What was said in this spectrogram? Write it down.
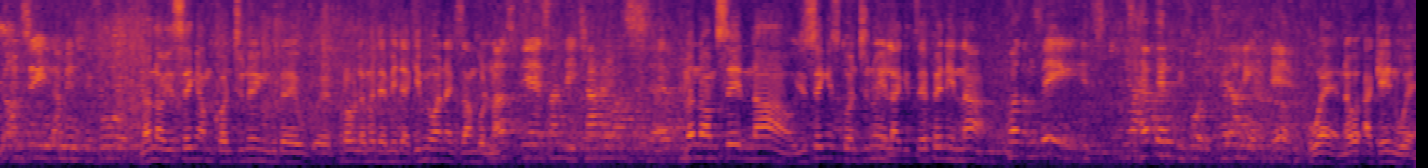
No, I'm saying, I mean, before. No, no, you're saying I'm continuing with the uh, problem with the media. Give me one example now. Last year, Sunday Times. Uh, no, no, I'm saying now. You're saying it's continuing like it's happening now. Because I'm saying it's, it's happened before, it's happening again. Where? No, again where?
